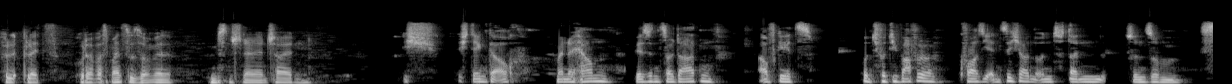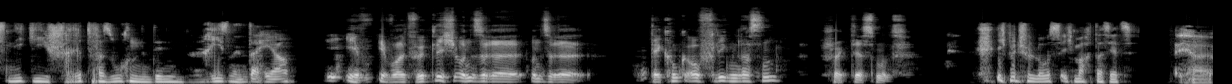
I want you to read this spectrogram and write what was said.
Vielleicht, oder was meinst du, sollen wir, wir müssen schnell entscheiden. Ich, ich denke auch, meine Herren, wir sind Soldaten. Auf geht's. Und ich würde die Waffe quasi entsichern und dann so in so einem sneaky Schritt versuchen, den Riesen hinterher. Ihr, ihr wollt wirklich unsere, unsere Deckung auffliegen lassen? fragt Desmond. Ich bin schon los, ich mach das jetzt. Ja,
